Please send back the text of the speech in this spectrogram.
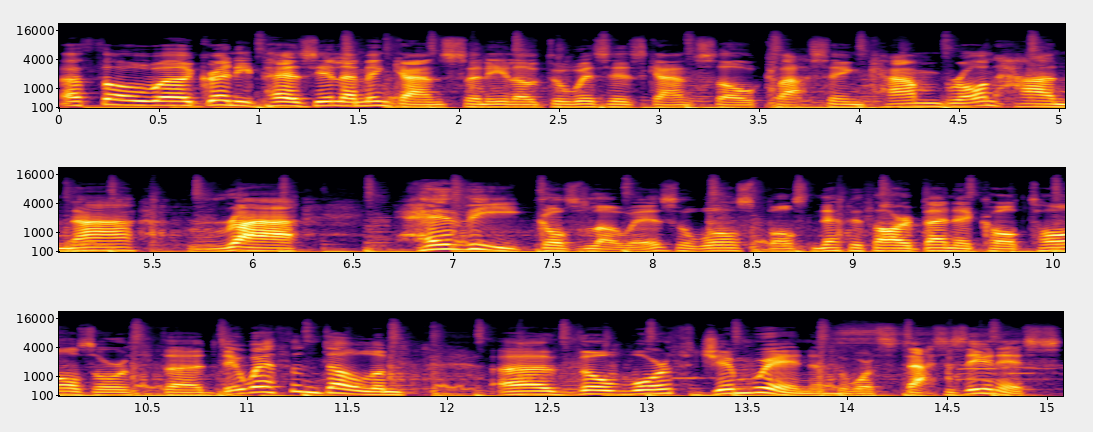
Uh, tho uh, greni pesi lemon gans yn ilo gans o Cambron ha na ra heddi goslowys o was bos nepith arbennig o tos wrth uh, diwedd yn uh, the worth Jim Wyn, the worth status unis.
